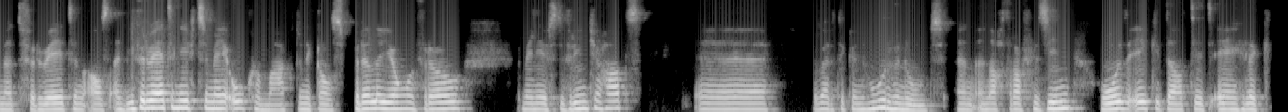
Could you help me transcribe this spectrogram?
Met verwijten als... En die verwijten heeft ze mij ook gemaakt. Toen ik als prille jonge vrouw mijn eerste vriendje had... Uh, werd ik een hoer genoemd. En, en achteraf gezien hoorde ik dat dit eigenlijk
